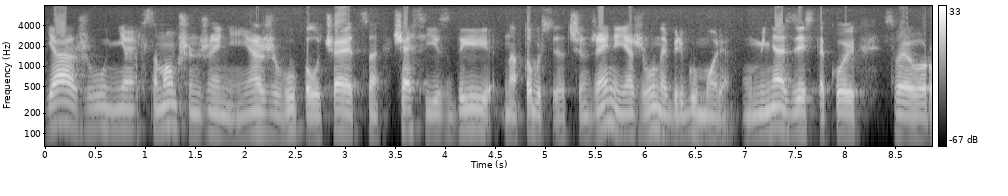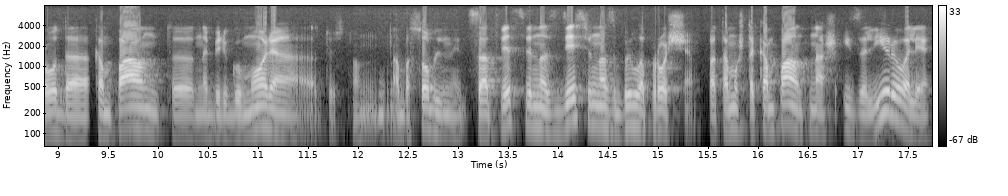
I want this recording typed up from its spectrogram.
Я живу не в самом Шэньчжэне, я живу, получается, часть езды на автобусе от Шэньчжэня, я живу на берегу моря. У меня здесь такой своего рода компаунд э, на берегу моря, то есть он обособленный. Соответственно, здесь у нас было проще, потому что компаунд наш изолировали,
